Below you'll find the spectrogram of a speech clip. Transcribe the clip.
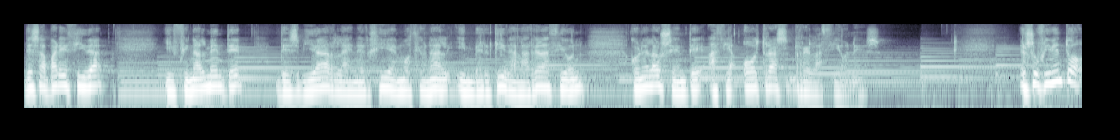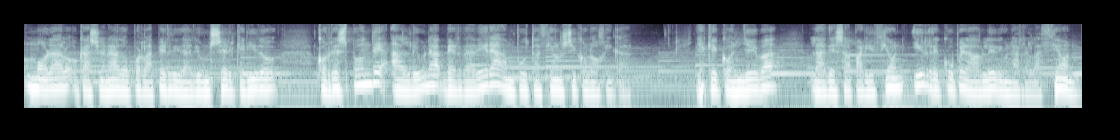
desaparecida y finalmente desviar la energía emocional invertida en la relación con el ausente hacia otras relaciones. El sufrimiento moral ocasionado por la pérdida de un ser querido corresponde al de una verdadera amputación psicológica ya que conlleva la desaparición irrecuperable de una relación.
